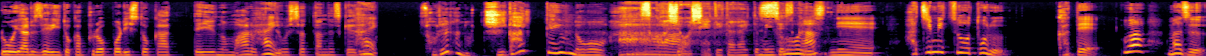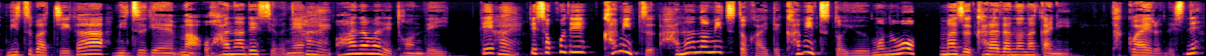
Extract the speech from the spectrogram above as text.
ロイヤルゼリーとかプロポリスとかっていうのもあるっておっしゃったんですけれども、はい、それらの違いっていうのを少し教えていただいてもいいですか？そうですね。蜂蜜を取る過程。は、まず、蜜蜂が蜜源、まあ、お花ですよね。はい、お花まで飛んでいって、はい、で、そこで、花蜜、花の蜜と書いて、花蜜というものを、まず体の中に蓄えるんですね。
